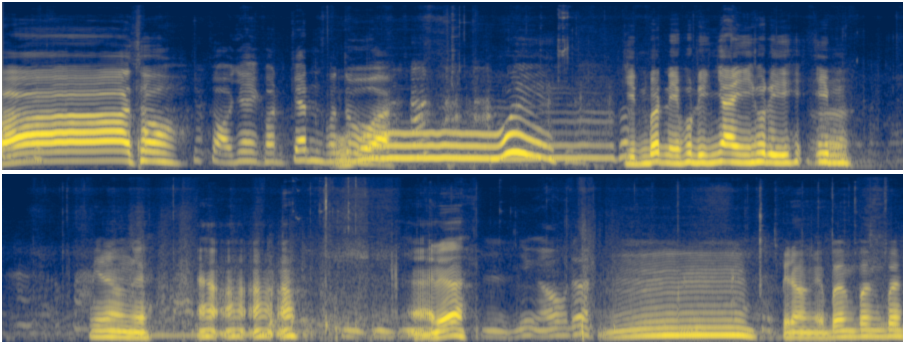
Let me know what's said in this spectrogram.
ปลาโทที่เก่าใหญ่คอนแก่นประตูโอ้อะยกินเบิดนี่พอดีใหญ่พอดีอิ่มมีน้องเลยเอาเอาเอาเอาอ่าเด้ออืมยิ่งเอาเด้ออืมไปน้องเลยเบิ้งเบิ้งเบิ้ง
